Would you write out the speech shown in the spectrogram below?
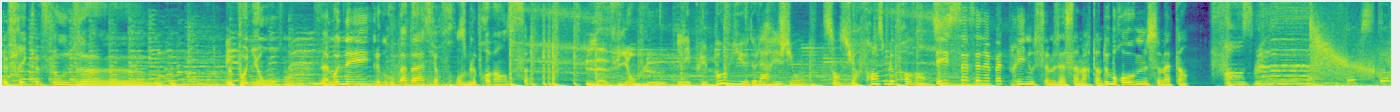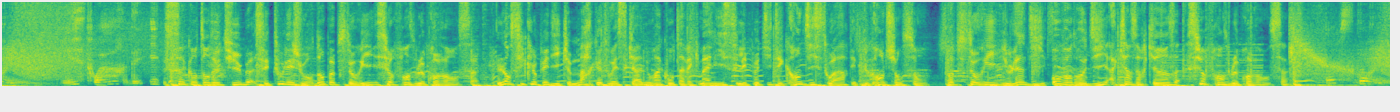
Le fric, le flouze, euh, le pognon, la monnaie, le groupe ABBA sur France Bleu Provence. La vie en bleu, Les plus beaux lieux de la région sont sur France Bleu Provence. Et ça, ça n'a pas de prix. Nous sommes à Saint-Martin-de-Brome ce matin. France Bleu. L'histoire répertoire des hits. 50 ans de tube, c'est tous les jours dans Pop Story sur France Bleu Provence. L'encyclopédique Marc Touesca nous raconte avec malice les petites et grandes histoires des plus grandes chansons. Pop Story du lundi au vendredi à 15h15 sur France Bleu Provence. Vous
